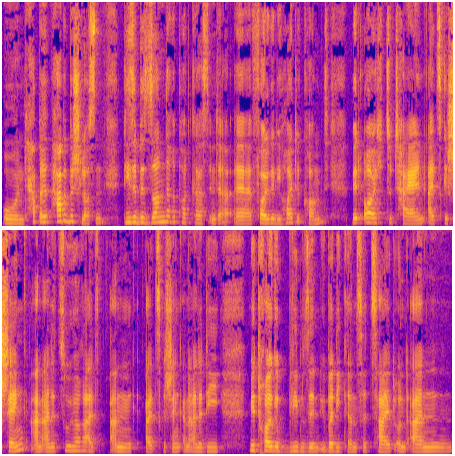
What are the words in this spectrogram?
und habe, habe beschlossen, diese besondere Podcast-Folge, äh, die heute kommt, mit euch zu teilen als Geschenk an alle Zuhörer, als, an, als Geschenk an alle, die mir treu geblieben sind über die ganze Zeit und an,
